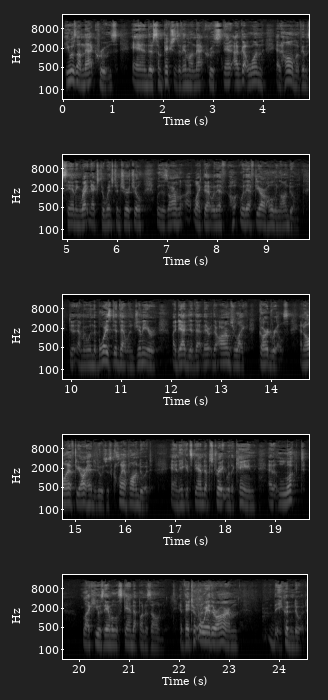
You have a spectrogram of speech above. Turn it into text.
He was on that cruise, and there's some pictures of him on that cruise. Stand, I've got one at home of him standing right next to Winston Churchill with his arm like that, with F, with FDR holding onto him. I mean, when the boys did that, when Jimmy or my dad did that, their, their arms were like guardrails, and all FDR had to do was just clamp onto it, and he could stand up straight with a cane, and it looked like he was able to stand up on his own. If they took away their arm, he couldn't do it.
